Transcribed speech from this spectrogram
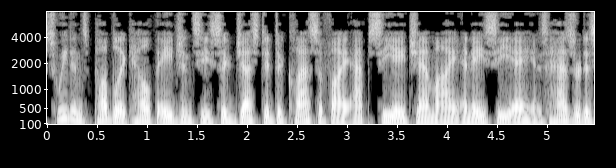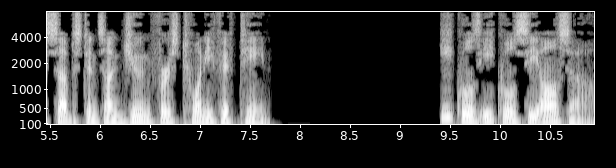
Sweden's public health agency suggested to classify APCHMI as hazardous substance on June 1, 2015. See also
